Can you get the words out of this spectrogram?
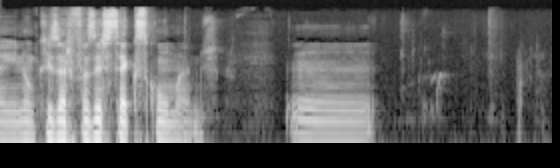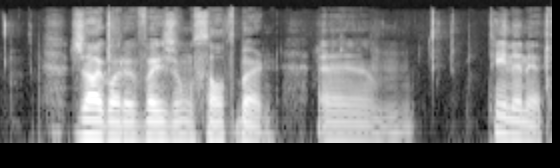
e não quiser fazer sexo com humanos. Hum. Já agora vejam Saltburn. Um, tem na net.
